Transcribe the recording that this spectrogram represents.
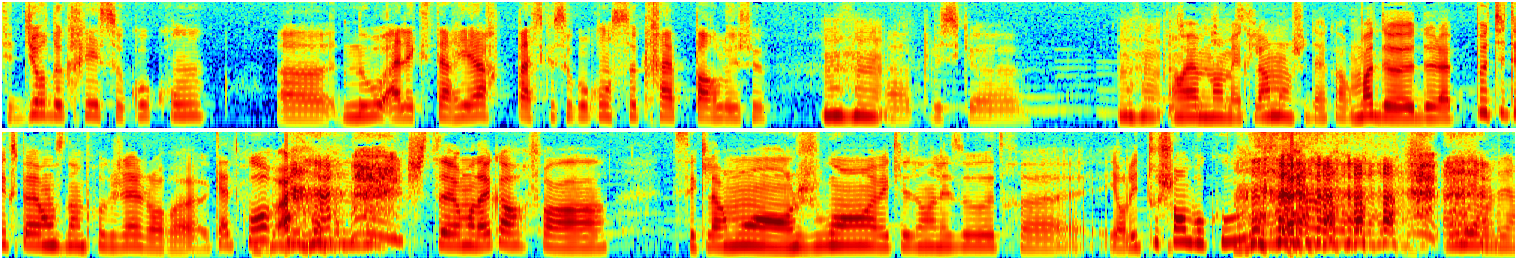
c'est dur de créer ce cocon, euh, nous, à l'extérieur, parce que ce cocon se crée par le jeu, Mhm, euh, plus que... mhm. Plus Ouais, qu'autre non, mais clairement, je suis d'accord. Moi, de, de la petite expérience d'impro que j'ai, genre 4 cours, je suis vraiment d'accord. Enfin, c'est clairement en jouant avec les uns les autres euh, et en les touchant beaucoup. On y revient.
